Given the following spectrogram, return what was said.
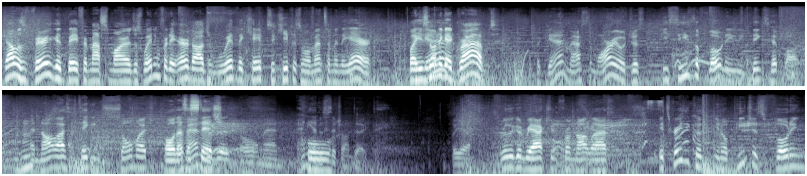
That was very good bait for MastaMario, just waiting for the air dodge with the cape to keep his momentum in the air. But he's going to get grabbed. Again, MastaMario just, he sees the float and he thinks hitbox. Mhm. And Not Last is taking so much Oh, that's a stitch. Oh man, and he had a stitch on deck. Dang. But yeah, really good reaction from Not Last. It's crazy because, you know, Peach is floating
